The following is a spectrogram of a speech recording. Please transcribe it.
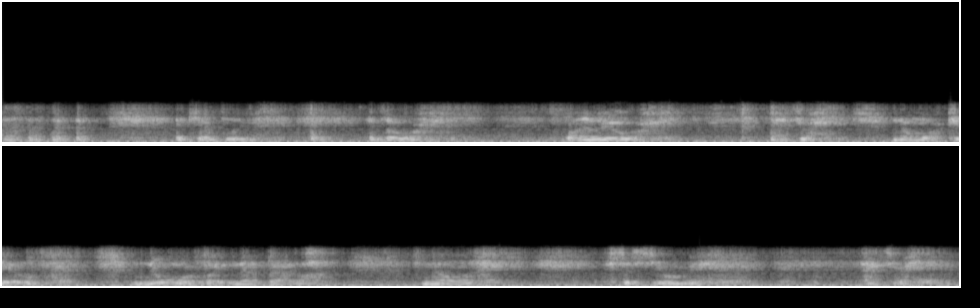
I can't believe it. It's over. It's finally over. That's right. No more Caleb. No more fighting that battle. From now on, it's just you and me. That's right.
